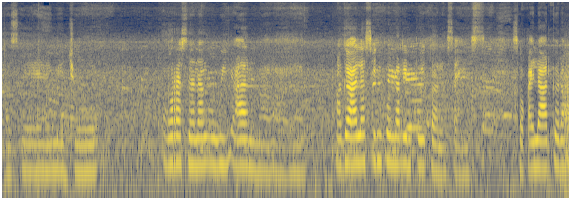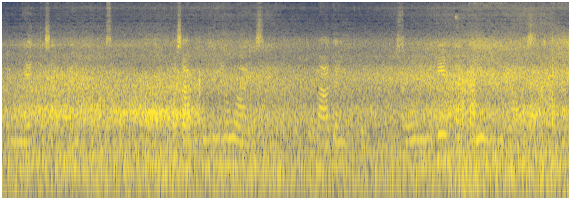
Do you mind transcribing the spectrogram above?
Kasi medyo oras na ng uwian. Ma mag-aalas 5 na rin po ito. Alas 6. So, kailangan ko ng umuwi at kasama yung mga kasama. Kong dalawa is maaga yung po. So, naghihintay tayo ng bus at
